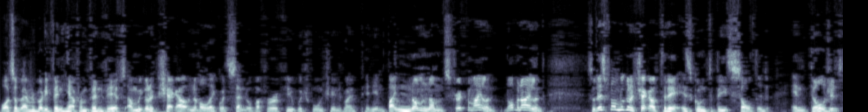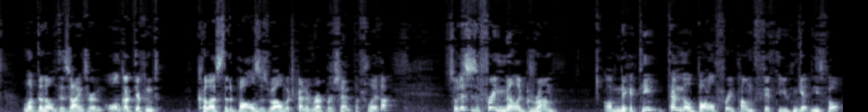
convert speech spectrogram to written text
What's up everybody, Vin here from Vin Vapes, and we're going to check out another liquid sent over for review, which won't change my opinion, by Nom Nom, straight from Ireland, Northern Ireland. So this one we're going to check out today is going to be Salted Indulgence. Love the little designs for them. All got different colours to the bottles as well, which kind of represent the flavour. So this is a 3 milligram of nicotine, 10 ml bottle, £3.50 you can get these for.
